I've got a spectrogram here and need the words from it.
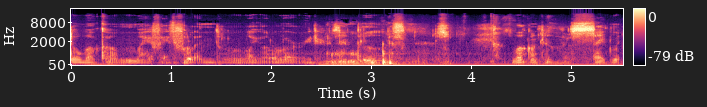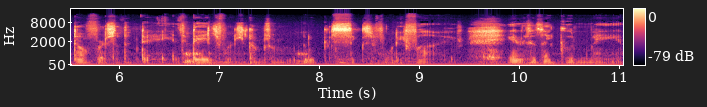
and welcome, my faithful and loyal readers and listeners. Welcome to the segment of Verse of the Day. And today's verse comes from Luke 6.45, and it says, A good man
